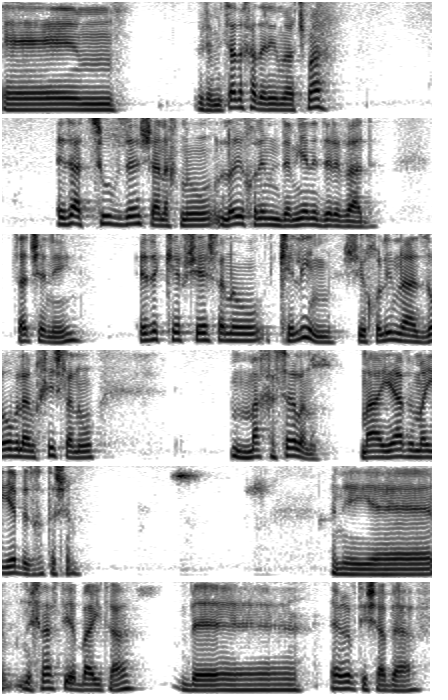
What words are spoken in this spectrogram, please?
אמ, ומצד אחד אני אומר, שמע, איזה עצוב זה שאנחנו לא יכולים לדמיין את זה לבד. מצד שני, איזה כיף שיש לנו כלים שיכולים לעזור ולהמחיש לנו מה חסר לנו, מה היה ומה יהיה בעזרת השם. אני uh, נכנסתי הביתה בערב תשעה באב,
